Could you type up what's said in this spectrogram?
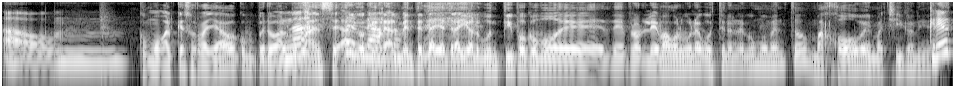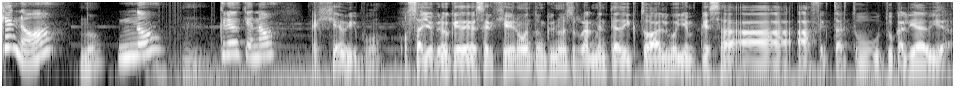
Oh, mm, Como al queso rallado, como, pero algo No, más algo que realmente te haya traído algún tipo como de, de problema o alguna cuestión en algún momento, más joven, más chica, ni idea? creo que no. ¿no? No, Mm. creo que no. Es heavy, po. O sea, yo creo que debe ser heavy el momento en que uno es realmente adicto a algo y empieza a, a afectar tu, tu calidad de vida.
